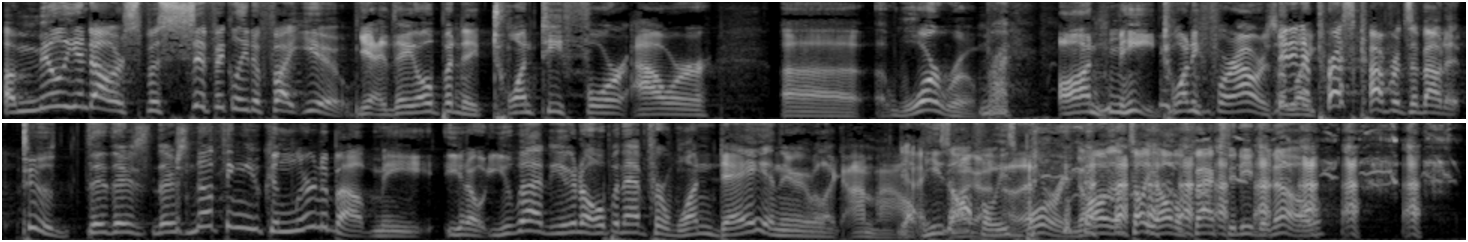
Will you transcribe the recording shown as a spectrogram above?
a million dollars specifically to fight you. Yeah, they opened a 24 hour uh, war room Right. On me. 24 hours. They I'm did like, a press conference about it. dude, th- there's there's nothing you can learn about me. You know, you got you're gonna open that for one day, and then you're like, I'm out. Yeah, he's I awful. He's boring. I'll, I'll tell you all the facts you need to know.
